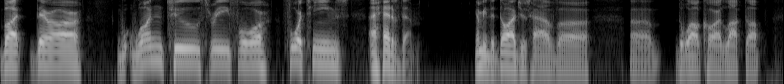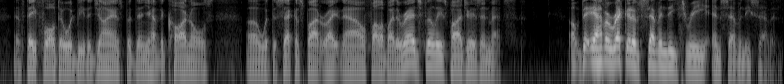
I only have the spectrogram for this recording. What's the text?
but there are one, two, three, four, four teams ahead of them. I mean, the Dodgers have uh, uh, the wild card locked up. If they fall, it would be the Giants, but then you have the Cardinals uh, with the second spot right now, followed by the Reds, Phillies, Padres, and Mets. Oh, they have a record of 73 and 77.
